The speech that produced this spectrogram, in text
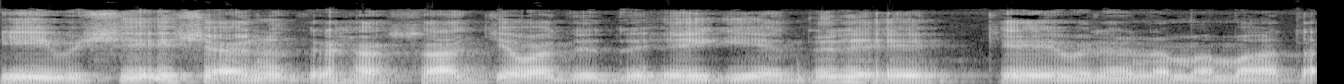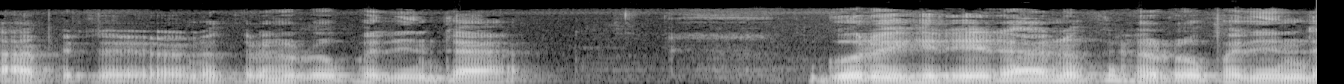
ಈ ವಿಶೇಷ ಅನುಗ್ರಹ ಸಾಧ್ಯವಾದದ್ದು ಹೇಗೆ ಅಂದರೆ ಕೇವಲ ನಮ್ಮ ಮಾತಾಪಿತರ ಅನುಗ್ರಹ ರೂಪದಿಂದ ಗುರು ಹಿರಿಯರ ಅನುಗ್ರಹ ರೂಪದಿಂದ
